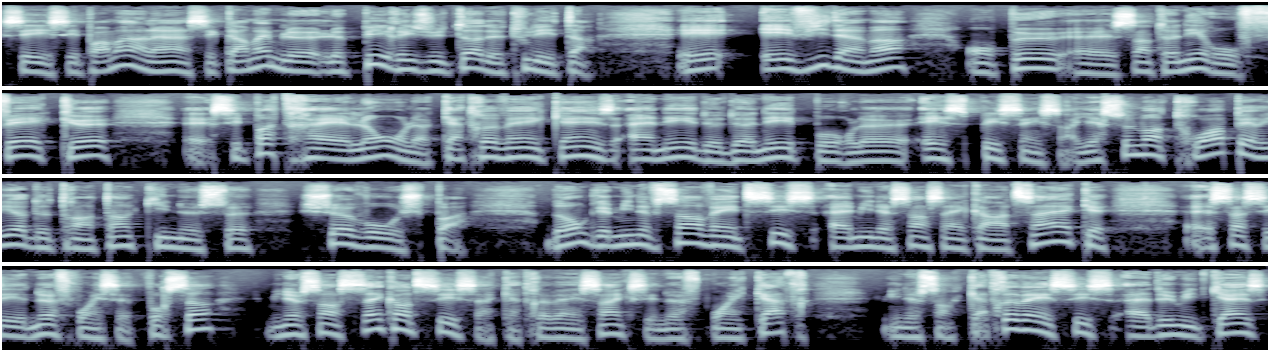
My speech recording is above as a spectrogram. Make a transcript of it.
c'est pas mal, hein? c'est quand même le, pire résultat de tous les temps. Et évidemment, on peut euh, s'en tenir au fait que euh, c'est pas très long, là, 95 années de données pour le SP500. Il y a seulement trois périodes de 30 ans qui ne se chevauchent pas. Donc, de 1926 à 1955, euh, ça c'est 9,7% 1956 à 85, c'est 9,4% 1986 à 2015,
